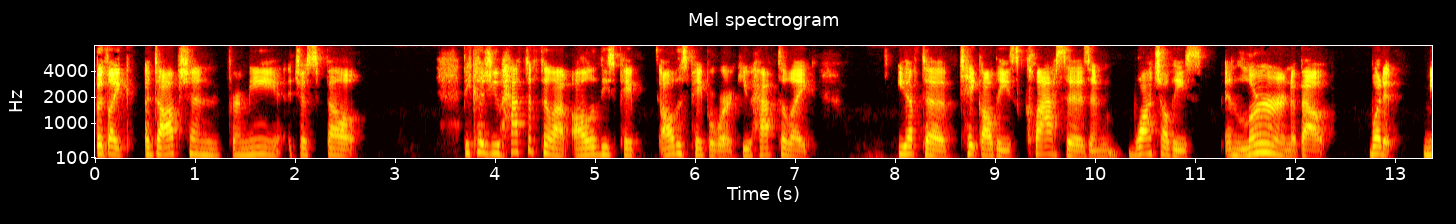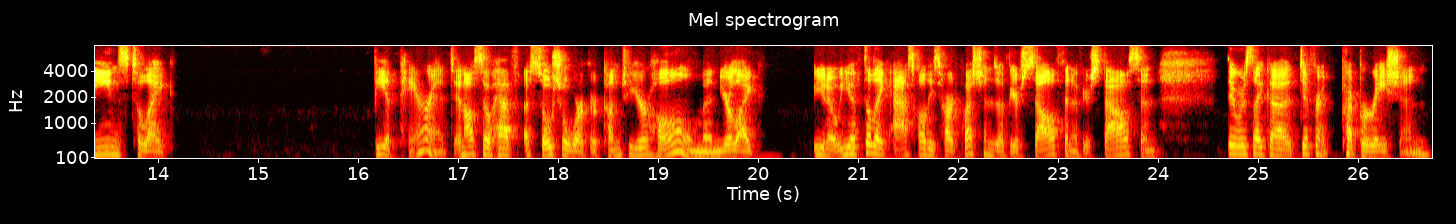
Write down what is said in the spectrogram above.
But like adoption for me it just felt because you have to fill out all of these paper all this paperwork. You have to like you have to take all these classes and watch all these and learn about what it means to like be a parent and also have a social worker come to your home and you're like you know you have to like ask all these hard questions of yourself and of your spouse. And there was like a different preparation.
